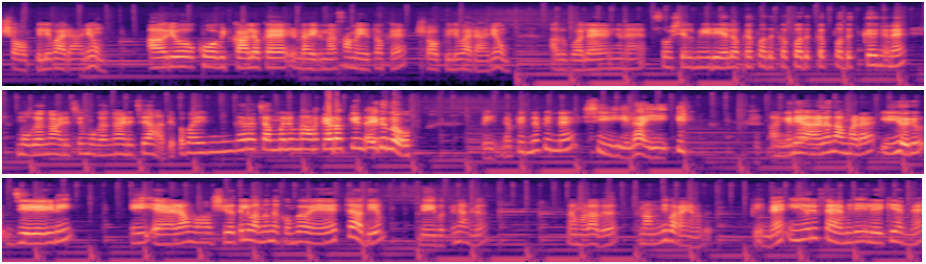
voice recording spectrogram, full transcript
ഷോപ്പിൽ വരാനും ആ ഒരു കോവിഡ് കാലമൊക്കെ ഉണ്ടായിരുന്ന സമയത്തൊക്കെ ഷോപ്പിൽ വരാനും അതുപോലെ ഇങ്ങനെ സോഷ്യൽ മീഡിയയിലൊക്കെ പതുക്കെ പതുക്കെ പതുക്കെ ഇങ്ങനെ മുഖം കാണിച്ച് മുഖം കാണിച്ച് ആദ്യമൊക്കെ ഭയങ്കര ചമ്മലും നാണക്കേടൊക്കെ ഉണ്ടായിരുന്നു. പിന്നെ പിന്നെ പിന്നെ ശീലായി. അങ്ങനെയാണ് നമ്മുടെ ഈ ഒരു ജേണി ഈ ഏഴാം വാർഷികത്തിൽ വന്ന് നിൽക്കുമ്പോൾ ഏറ്റവും ആദ്യം ദൈവത്തിനാണ് നമ്മളത് നന്ദി പറയണത്. പിന്നെ ഈ ഒരു ഫാമിലിയിലേക്ക് തന്നെ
